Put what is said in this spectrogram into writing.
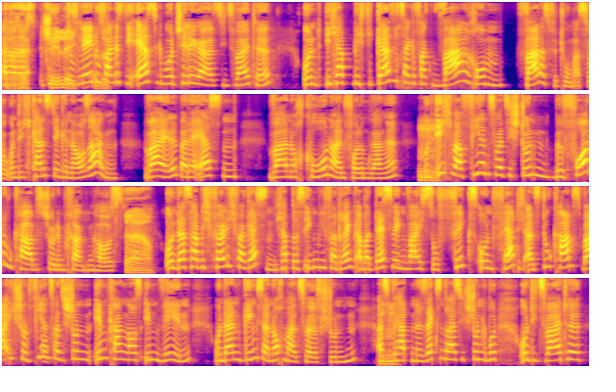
äh, heißt die- chillig? Du, nee, du Also- fandest die erste Geburt chilliger als die zweite. Und ich habe mich die ganze Zeit gefragt, warum war das für Thomas so? Und ich kann es dir genau sagen. Weil bei der ersten war noch Corona in vollem Gange. Mhm. Und ich war 24 Stunden bevor du kamst schon im Krankenhaus. Ja, ja. Und das habe ich völlig vergessen. Ich habe das irgendwie verdrängt, aber deswegen war ich so fix und fertig. Als du kamst, war ich schon 24 Stunden im Krankenhaus in Wien. Und dann ging es ja nochmal zwölf Stunden. Also Mhm. wir hatten eine 36-Stunden-Geburt und die zweite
